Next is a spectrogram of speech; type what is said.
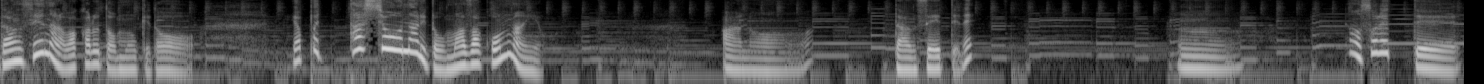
男性ならわかると思うけどやっぱり多少なりとマザコンなんよ。あの男性ってね。うん。でもそれって、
